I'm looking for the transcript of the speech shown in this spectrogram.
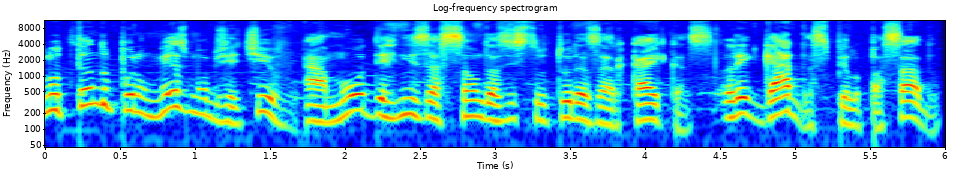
lutando por um mesmo objetivo, a modernização das estruturas arcaicas legadas pelo passado,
